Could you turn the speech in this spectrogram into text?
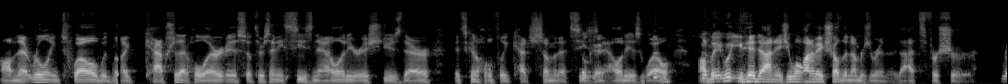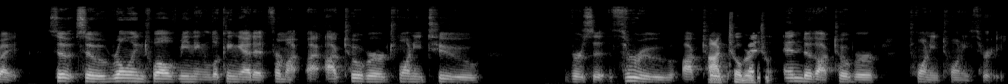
Um, that rolling 12 would like capture that whole area. So if there's any seasonality or issues there, it's going to hopefully catch some of that seasonality okay. as well. So um, but what you hit on is you want to make sure the numbers are in there. That's for sure. Right. So so rolling 12 meaning looking at it from October 22 versus through October, October end, end of October 2023.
